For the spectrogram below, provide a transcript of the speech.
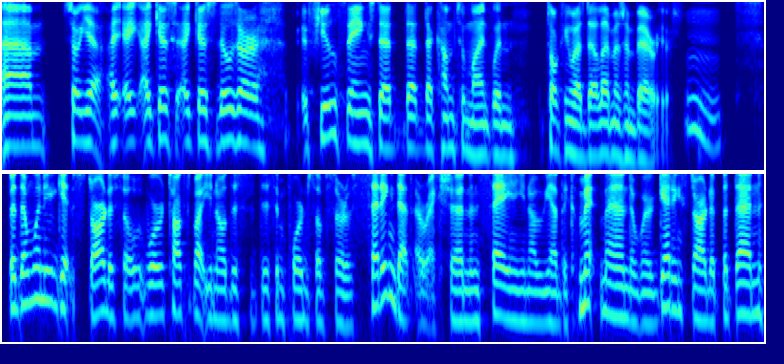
Um, so yeah, I, I, guess I guess those are a few things that that, that come to mind when talking about dilemmas and barriers. Mm. But then when you get started, so we talked about you know this this importance of sort of setting that direction and saying you know we have the commitment and we're getting started, but then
